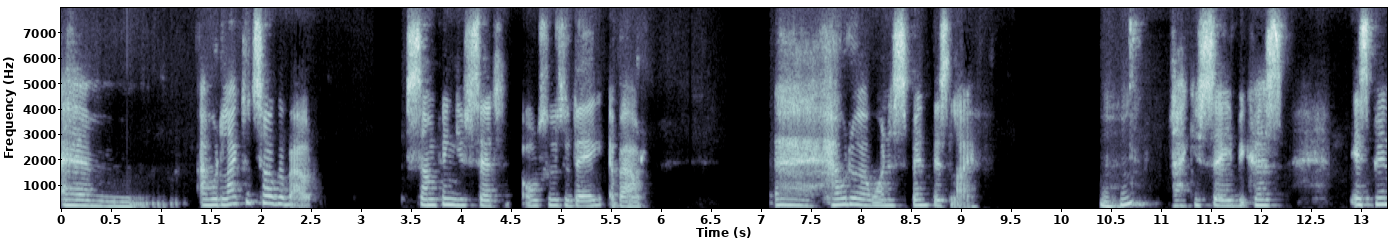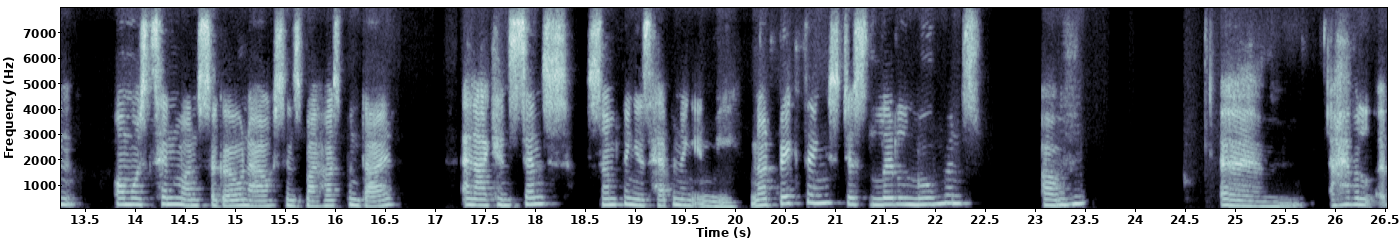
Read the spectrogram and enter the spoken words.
um I would like to talk about something you said also today about uh, how do I want to spend this life? Mm-hmm. Like you say, because it's been almost 10 months ago now since my husband died, and I can sense something is happening in me. Not big things, just little movements of. Mm-hmm. Um, I have a, a,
